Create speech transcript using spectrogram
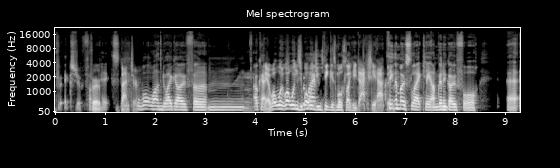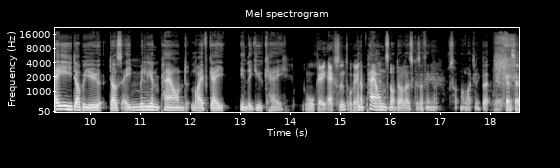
for extra fun for picks. banter. What one do I go for? Mm, okay. Yeah, what what ones? What my- would you think is most likely to actually happen? I think the most likely I'm going to go for uh, AEW does a million pound live gate in the UK. okay, excellent. Okay, And a pounds, not dollars, because I think it's not likely. But yeah, depends how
